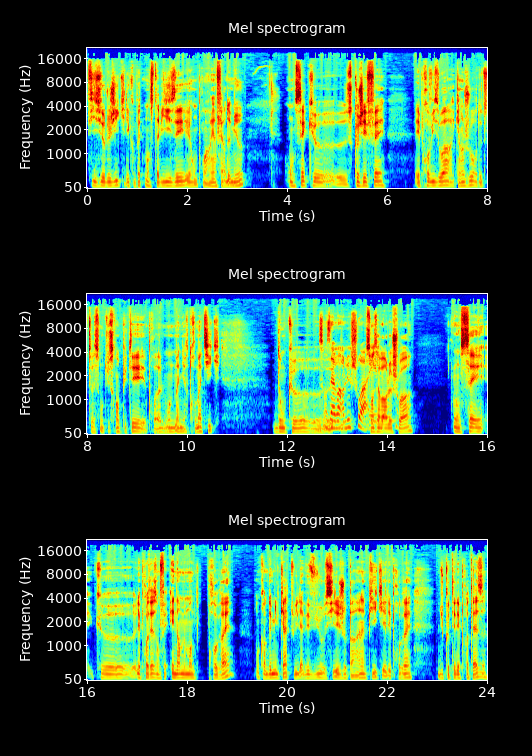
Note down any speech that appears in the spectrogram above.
physiologique il est complètement stabilisé et on pourra rien faire de mieux. On sait que ce que j'ai fait est provisoire et qu'un jour de toute façon tu seras amputé probablement de manière traumatique donc euh, sans avoir le choix. Sans avoir le choix. On sait que les prothèses ont fait énormément de progrès. Donc en 2004, lui, il avait vu aussi les Jeux paralympiques et les progrès du côté des prothèses.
